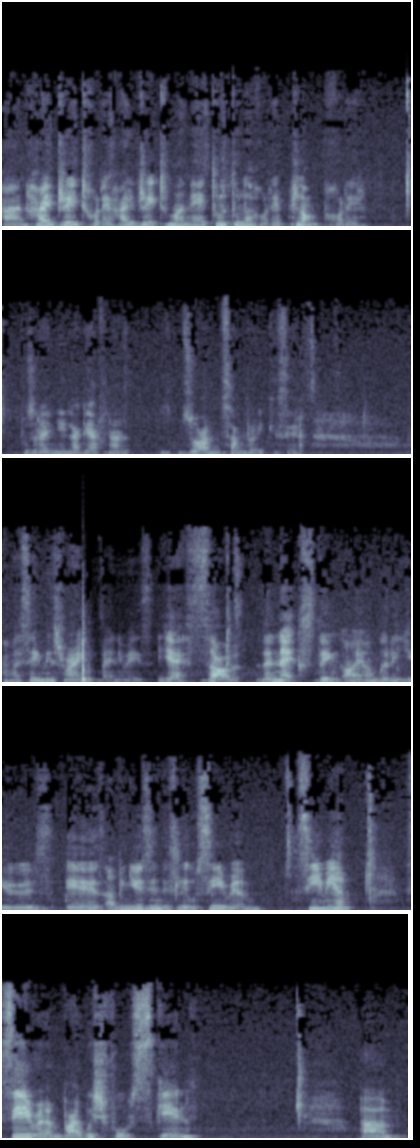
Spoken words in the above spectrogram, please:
and hydrate hore hydrate mane tultula hore plump hore. Bujrai ni lage zuan samroi kise. Am i saying this right? But anyways yes so the next thing i am going to use is i've been using this little serum serum serum by wishful skin. Um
